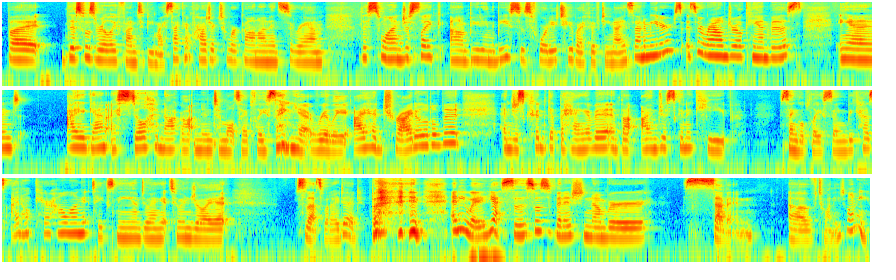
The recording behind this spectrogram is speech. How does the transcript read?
but this was really fun to be my second project to work on on Instagram. This one, just like um, Beauty and the Beast, is 42 by 59 centimeters. It's a round drill canvas, and I again, I still had not gotten into multi-placing yet, really. I had tried a little bit and just couldn't get the hang of it and thought I'm just gonna keep single placing because I don't care how long it takes me. I'm doing it to enjoy it. So that's what I did. But anyway, yes, so this was finished number seven of 2020.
